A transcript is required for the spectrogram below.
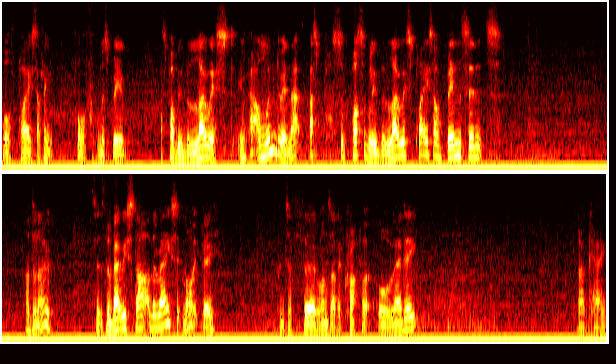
Fourth place, I think fourth must be. That's probably the lowest. In fact, I'm wondering that that's poss possibly the lowest place I've been since. I don't know since the very start of the race it might be into third one's had a cropper already okay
